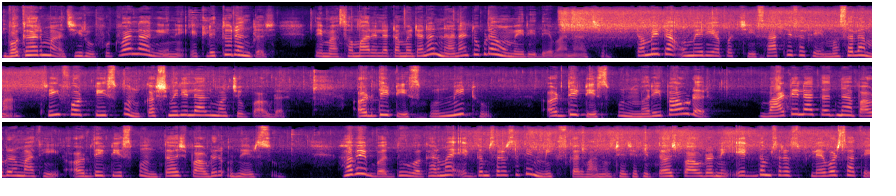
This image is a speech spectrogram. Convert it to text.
વઘારમાં જીરું ફૂટવા લાગે ને એટલે તુરંત જ તેમાં સમારેલા ટમેટાના નાના ટુકડા ઉમેરી દેવાના છે. ટમેટા ઉમેર્યા પછી સાથે સાથે મસાલામાં થ્રી ફોર્થ ટીસ્પૂન કશ્મીરી લાલ મરચું પાવડર અડધી ટીસ્પૂન મીઠું, અડધી ટીસ્પૂન મરી પાવડર વાટેલા તજના પાવડરમાંથી અડધી ટીસ્પૂન તજ પાવડર ઉમેરશું. હવે બધું વઘારમાં એકદમ સરસ રીતે મિક્સ કરવાનું છે, જેથી તજ પાવડરની એકદમ સરસ ફ્લેવર સાથે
